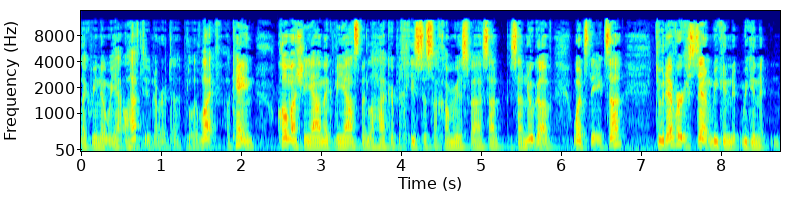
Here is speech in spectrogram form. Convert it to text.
like we know we will have to in order to, to live life. Okay, what's the Eitzah? To whatever extent we can we can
